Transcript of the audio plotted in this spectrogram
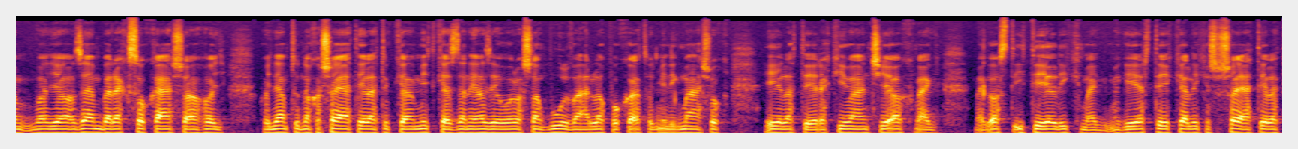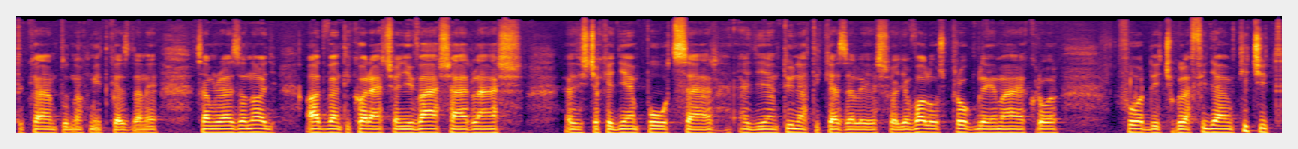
vagy az emberek szokása, hogy, hogy nem tudnak a saját életükkel mit kezdeni, azért olvasnak bulvárlapokat, hogy mindig mások életére kíváncsiak, meg, meg azt ítélik, meg, meg értékelik, és a saját életükkel nem tudnak mit kezdeni. Számomra ez a nagy adventi karácsonyi vásárlás, ez is csak egy ilyen pótszer, egy ilyen tüneti kezelés, hogy a valós problémákról fordítsuk le figyelmet, kicsit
